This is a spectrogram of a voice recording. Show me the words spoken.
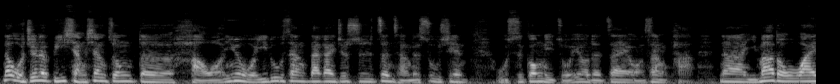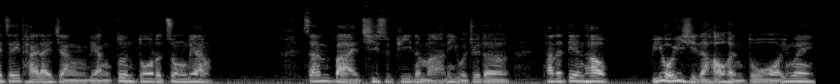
那我觉得比想象中的好哦，因为我一路上大概就是正常的速限五十公里左右的在往上爬。那以 Model Y 这一台来讲，两吨多的重量，三百七十匹的马力，我觉得它的电耗比我预期的好很多哦。因为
